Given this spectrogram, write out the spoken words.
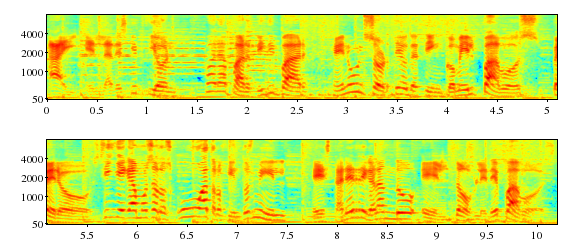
hay en la descripción para participar en un sorteo de 5.000 pavos. Pero si llegamos a los 400.000, estaré regalando el doble de pavos.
